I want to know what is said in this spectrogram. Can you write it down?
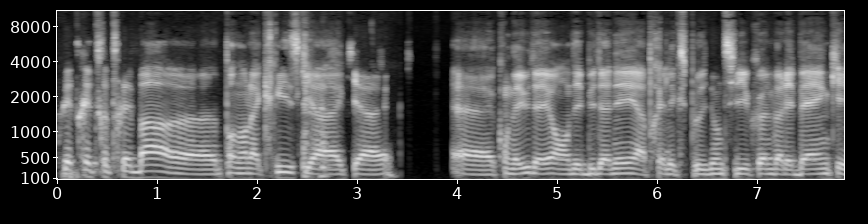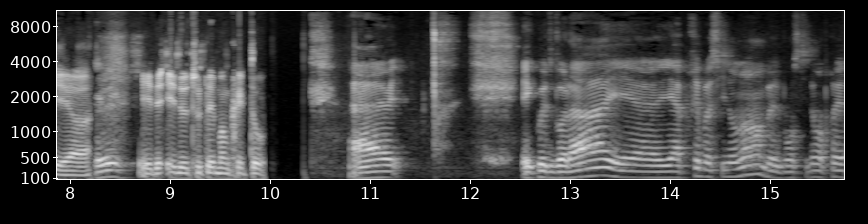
très, très, très, très bas pendant la crise qui a, qui a, qu'on a eu d'ailleurs en début d'année après l'explosion de Silicon Valley Bank et, et, de, et, de, toutes les banques crypto. Ah oui. Écoute, voilà. Et, et après, bah, sinon, non, mais bon, sinon, après,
